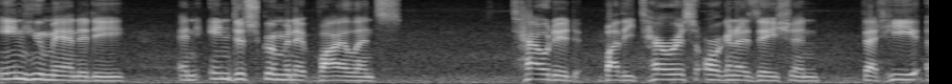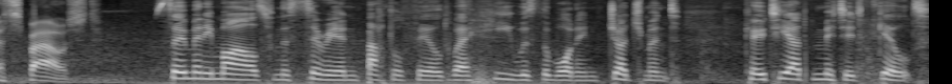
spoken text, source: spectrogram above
inhumanity, and indiscriminate violence touted by the terrorist organization that he espoused. So many miles from the Syrian battlefield where he was the one in judgment, Kotey admitted guilt,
